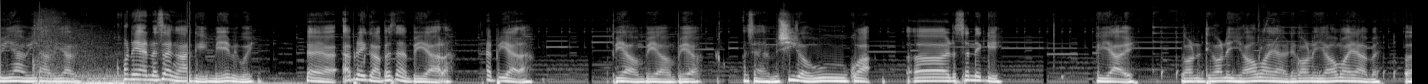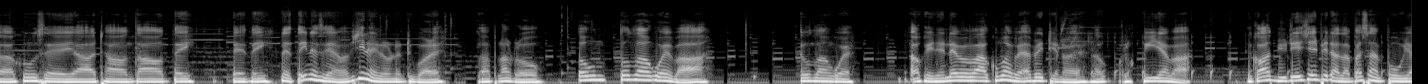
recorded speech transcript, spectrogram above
ပြီရပြီရပြီရပြီ925 g မင်းပြီကွေအဲ update ကပတ်စံပေးရလားအပ်ပေးရလားပေးအောင်ပေးအောင်ပေးအောင်ပတ်စံမရှိတော့ဘူးကွာအာ12 g ခရပြီဒီကောင်ဒီကောင်လေးရောင်းမရဒီကောင်လေးရောင်းမရမယ်အခု10ရာထောင်တောင်းသိန်း10သိန်းနဲ့သိန်း30ရာမဖြစ်နိုင်လို့လည်းတူပါတယ်ဒါဘယ်လောက်တော့3 3000ခွဲပါ3000ခွဲ โอเคနည်းနည်းပါးပါအခုမှပဲ update တင်တော့ရလောက်လောက်ပြီးရမှာဒီကောင် mutation ဖြစ်တာဆိုပတ်စံပူရ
